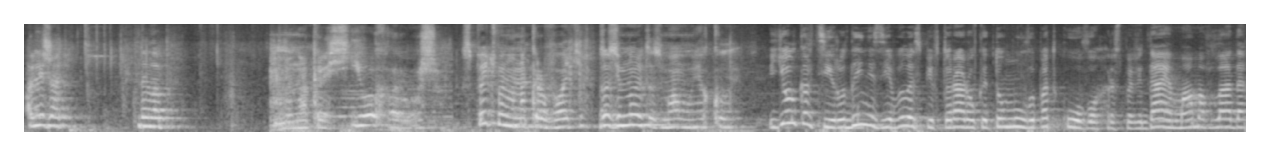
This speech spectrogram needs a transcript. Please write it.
А лежать. Дай лапу. Вона красива, хороша. Спить вона на кроваті. То зі мною, то з мамою, як коли. Йолка в цій родині з'явилась півтора роки тому випадково, розповідає мама Влада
